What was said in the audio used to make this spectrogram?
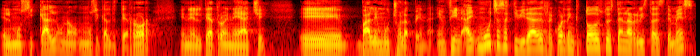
el musical, un musical de terror en el Teatro NH. Eh, vale mucho la pena. En fin, hay muchas actividades. Recuerden que todo esto está en la revista de este mes.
